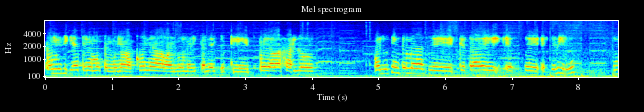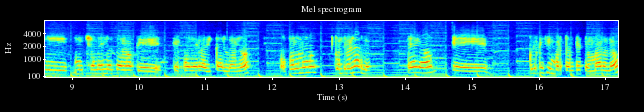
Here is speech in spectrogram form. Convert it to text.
aún ni siquiera tenemos alguna vacuna o algún medicamento que pueda bajar los, pues, los síntomas de, que trae este, este virus ni mucho menos algo que, que puede erradicarlo, ¿no? O por lo menos controlarlo. Pero eh, creo que es importante tomarlo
